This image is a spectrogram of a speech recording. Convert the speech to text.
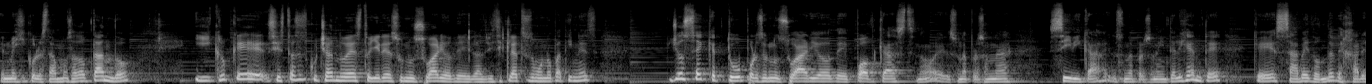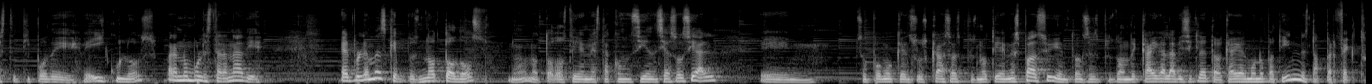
en México lo estamos adoptando. Y creo que si estás escuchando esto y eres un usuario de las bicicletas o monopatines, yo sé que tú, por ser un usuario de podcast, ¿no? eres una persona cívica, eres una persona inteligente que sabe dónde dejar este tipo de vehículos para no molestar a nadie. El problema es que pues, no todos, no, todos tienen esta conciencia social. Em, supongo que en sus casas pues, no tienen espacio y entonces pues, donde caiga la bicicleta o caiga el monopatín está perfecto.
